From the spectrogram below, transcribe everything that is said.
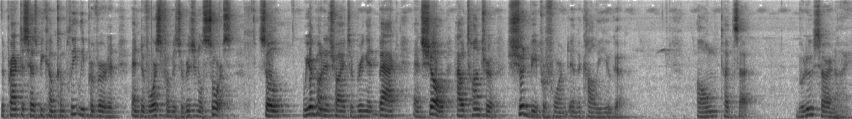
the practice has become completely perverted and divorced from its original source. So, we are going to try to bring it back and show how Tantra should be performed in the Kali Yuga. Om Tat Sat. Buddhu Saranai.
